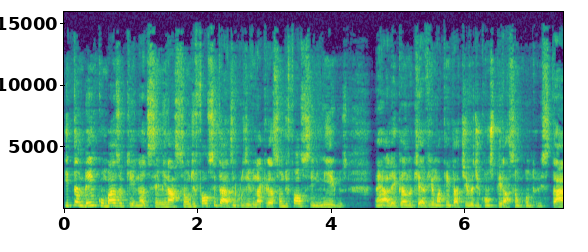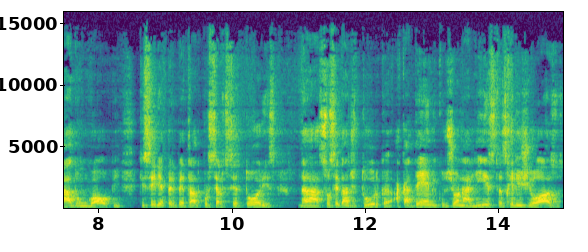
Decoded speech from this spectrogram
e também com base o quê? Na disseminação de falsidades, inclusive na criação de falsos inimigos, né, alegando que havia uma tentativa de conspiração contra o Estado, um golpe que seria perpetrado por certos setores da sociedade turca, acadêmicos, jornalistas, religiosos,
